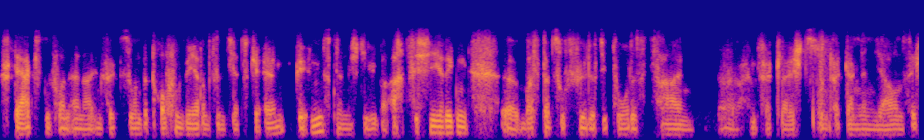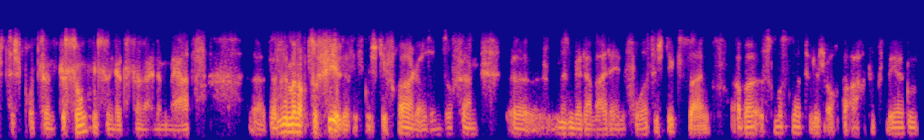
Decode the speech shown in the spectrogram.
stärksten von einer Infektion betroffen wären, sind jetzt geimpft, nämlich die über 80-Jährigen, äh, was dazu führt, dass die Todeszahlen im Vergleich zum vergangenen Jahr um 60 Prozent gesunken sind, jetzt allein im März das ist immer noch zu viel, das ist nicht die Frage. Also insofern äh, müssen wir da weiterhin vorsichtig sein. Aber es muss natürlich auch beachtet werden,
